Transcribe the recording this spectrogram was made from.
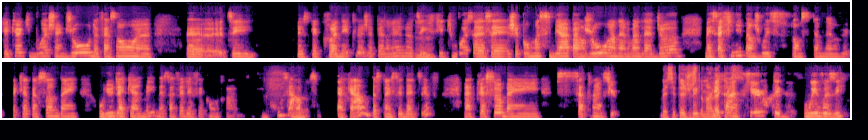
Quelqu'un qui boit chaque jour de façon, euh, euh, tu sais, presque chronique, là, j'appellerais, là, mm-hmm. qui, qui, boit, ça, je sais pas, moi, six bières par jour en arrivant de la job, mais ça finit par jouer sur ton système nerveux. Fait que la personne, ben, au lieu de la calmer, ben, ça fait l'effet contraire. Du coup, ça, ça calme parce que c'est un sédatif. Mais après ça, ben, ça te rend anxieux. Ben, c'était justement la question. Oui, vas-y.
